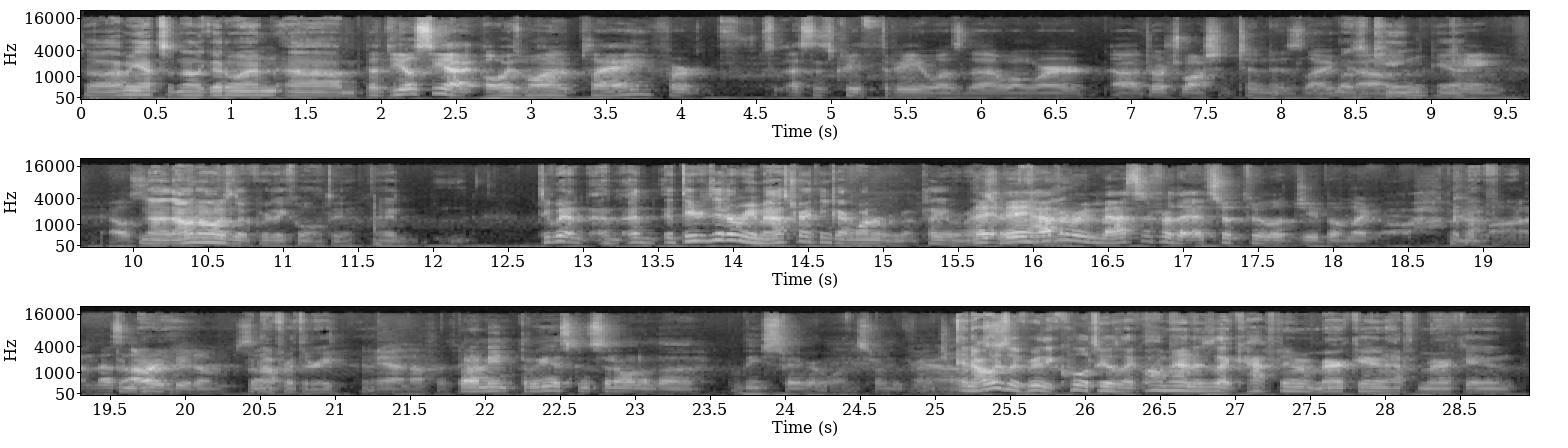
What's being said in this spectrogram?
So I mean that's another good one. Um, The DLC I always wanted to play for Assassin's Creed Three was the one where uh, George Washington is like Was um, king, yeah. King. That was- No, that one always looked really cool too. I, too bad uh, uh, if they did a remaster. I think I'd want to play a remaster. They, they haven't three, remastered for the Ezio trilogy, but I'm like, oh, But come not- on, that's I not- already beat them. but So. not for three. Yeah. yeah, not for three. But I mean, three is considered one of the least favorite ones from the franchise. And it always looked really cool too. It was like, oh man, this is like half Native American, half American.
